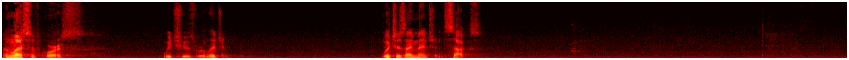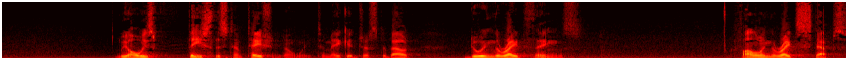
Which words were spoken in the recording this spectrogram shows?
Unless, of course, we choose religion. Which, as I mentioned, sucks. We always face this temptation, don't we, to make it just about doing the right things following the right steps,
